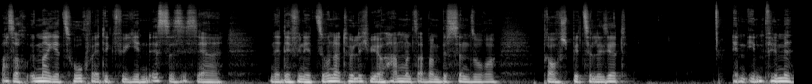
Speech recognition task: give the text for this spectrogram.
was auch immer jetzt hochwertig für jeden ist. Das ist ja eine Definition natürlich. Wir haben uns aber ein bisschen so darauf spezialisiert, eben Filme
